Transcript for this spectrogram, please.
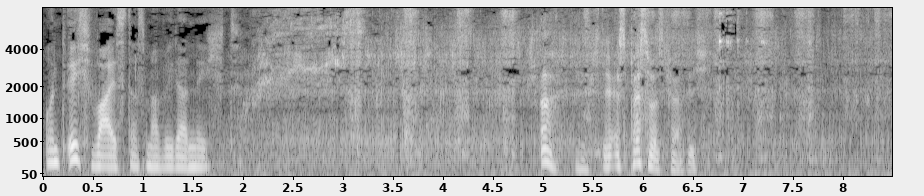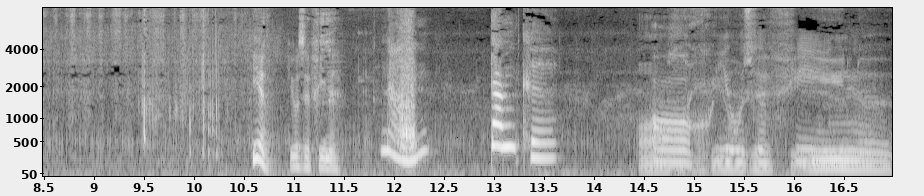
Und ich weiß das mal wieder nicht. Ah, der Espresso ist fertig. Hier, Josephine. Nein, danke. Och, Josephine.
